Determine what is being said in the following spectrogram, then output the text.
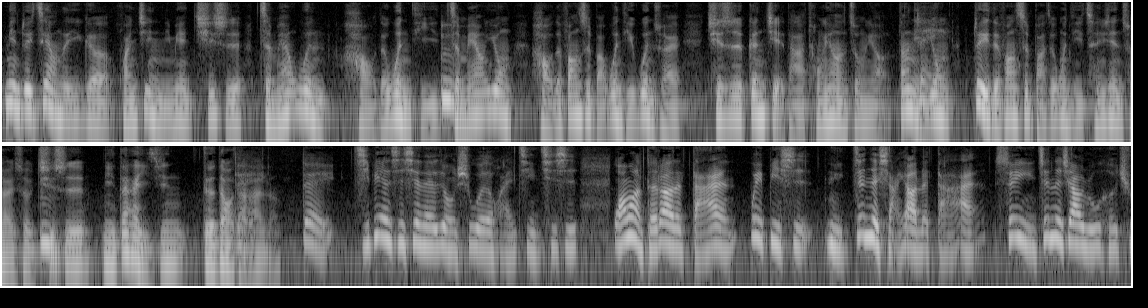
面对这样的一个环境里面，其实怎么样问好的问题，怎么样用好的方式把问题问出来，其实跟解答同样的重要。当你用对的方式把这个问题呈现出来的时候，其实你大概已经得到答案了。对，即便是现在这种数位的环境，其实往往得到的答案未必是你真的想要的答案，所以你真的是要如何去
